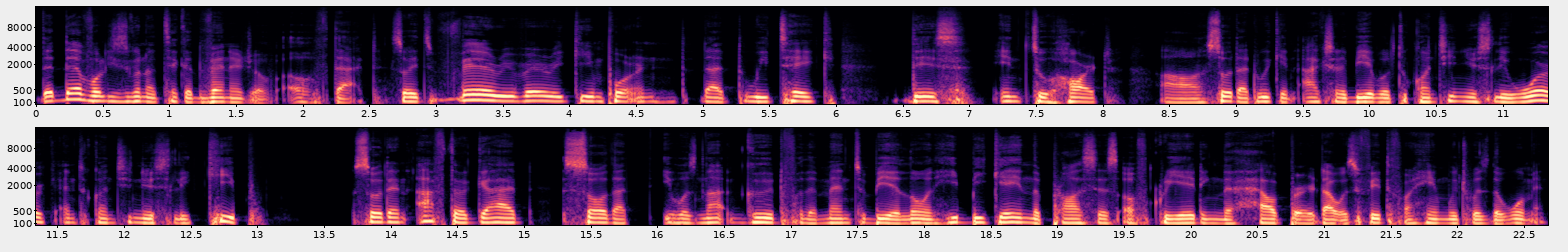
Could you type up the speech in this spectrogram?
the devil is going to take advantage of, of that. So it's very, very key important that we take this into heart uh, so that we can actually be able to continuously work and to continuously keep. So then, after God saw that it was not good for the man to be alone, he began the process of creating the helper that was fit for him, which was the woman.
